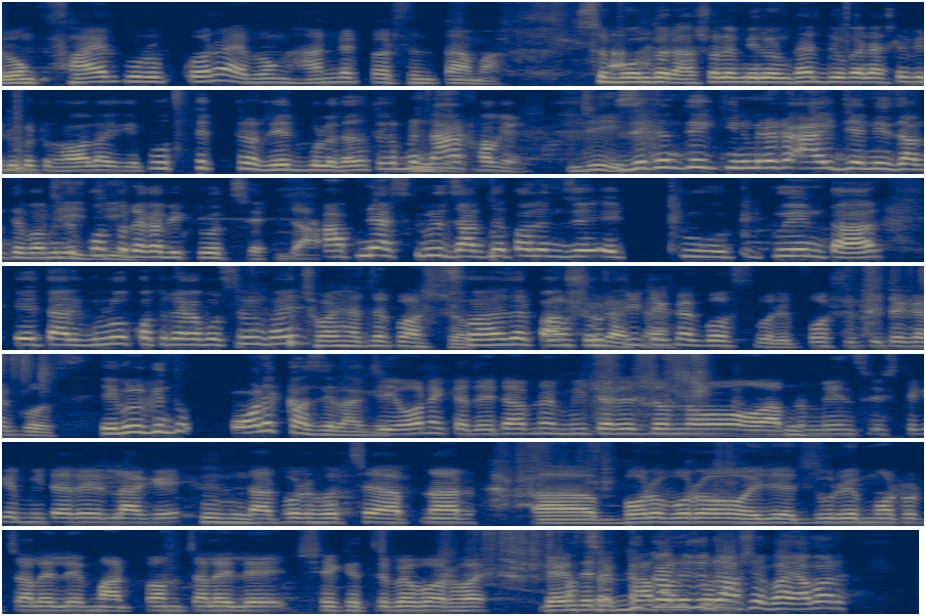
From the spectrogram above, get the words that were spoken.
এবং ফায়ার প্রুফ করা এবং হান্ড্রেড পার্সেন্ট তামা সো বন্ধুরা আসলে মিলন ভাইয়ের দোকানে আসলে ভিডিও করতে ভালো লাগে। প্রত্যেকটা রেট বলে দেয় আপনি না ঠকেন যেখান থেকে কিনবেন একটা আইডিয়া নিয়ে জানতে পারবেন যে কত টাকা বিক্রি হচ্ছে। আপনি আজকে জানতে পারলেন যে এই টুয়েন তার এই তারগুলো কত টাকা বলছিলেন ভাই? ছয় হাজার পাঁচশো। ছয় হাজার পাঁচশো টাকা। টাকা গোস পরে পঁয়ষট্টি টাকা গোস। এগুলো কিন্তু অনেক কাজে লাগে। জি অনেক কাজে। এটা আপনার মিটারের জন্য আপনার মেন সুইচ থেকে মিটারে লাগে। তারপরে হচ্ছে আপনার আহ, বড় বড় ওই যে দূরে মোটর চালাইলে মাঠ পাম্প চালাইলে সেক্ষেত্রে ব্যবহার হয়। দেখা যাচ্ছে আচ্ছা, দোকানে যদি আসে ভাই আমার আহ,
